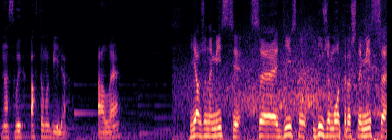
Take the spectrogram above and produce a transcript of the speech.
на своїх автомобілях. Але я вже на місці. Це дійсно дуже моторошне місце.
